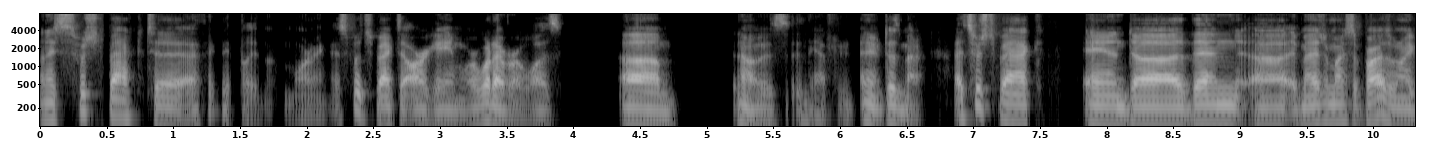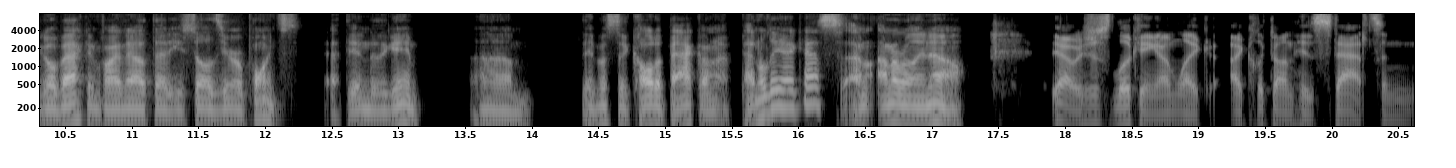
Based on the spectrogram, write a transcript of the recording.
And I switched back to I think they played in the morning. I switched back to our game or whatever it was. Um, no, it was in the afternoon. Anyway, it doesn't matter. I switched back and uh, then uh, imagine my surprise when I go back and find out that he still had zero points at the end of the game. Um, they must have called it back on a penalty, I guess. I don't, I don't really know. Yeah, I was just looking. I'm like, I clicked on his stats, and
